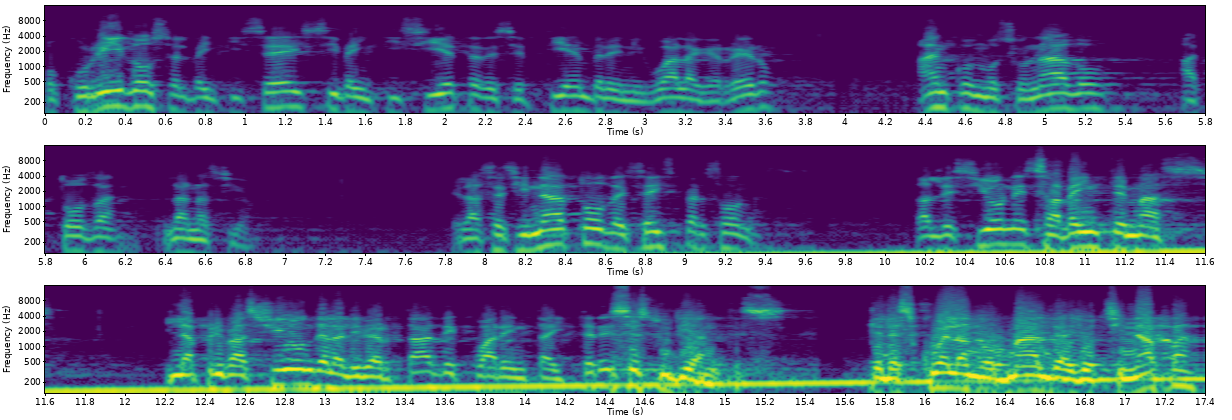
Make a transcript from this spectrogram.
ocurridos el 26 y 27 de septiembre en Iguala Guerrero han conmocionado a toda la nación. El asesinato de seis personas, las lesiones a 20 más y la privación de la libertad de 43 estudiantes de la Escuela Normal de Ayotzinapa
